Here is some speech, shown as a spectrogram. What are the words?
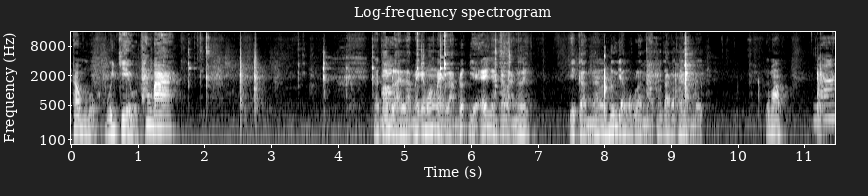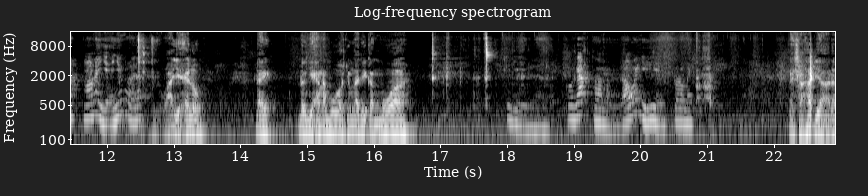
Trong một buổi chiều tháng 3 Nói tóm lại là mấy cái món này làm rất dễ nha các bạn ơi. Chỉ cần uh, hướng dẫn một lần là chúng ta có thể làm được. Đúng không? Dạ, món này dễ nhất rồi đó. Quá dễ luôn. Đây đơn giản là mua chúng ta chỉ cần mua cái gì là có gắt thôi mà rối gì vậy con em Rồi sợ hết giờ đó.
